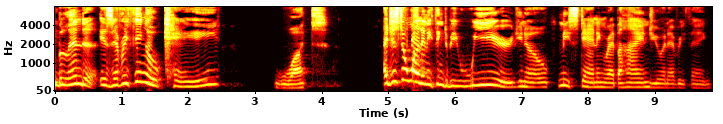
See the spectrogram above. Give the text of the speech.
Belinda, is everything okay? What? I just don't want anything to be weird, you know, me standing right behind you and everything.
